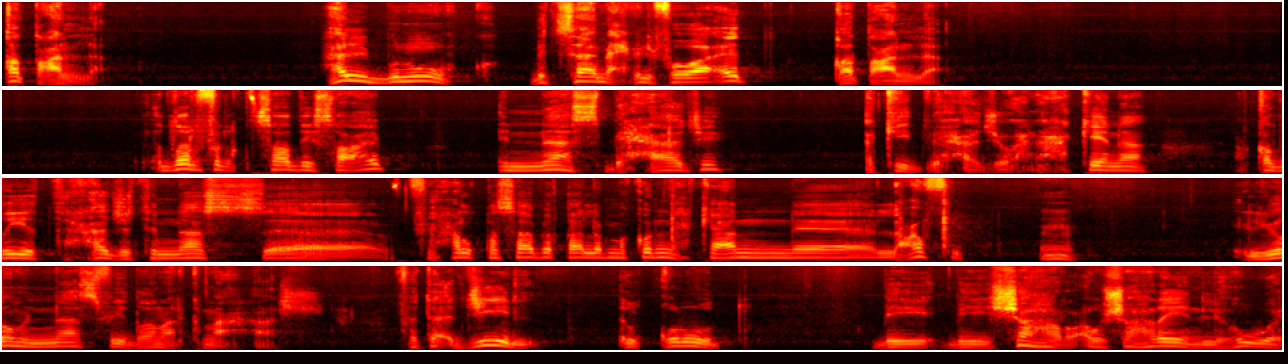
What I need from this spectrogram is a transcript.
قطعا لا. هل البنوك بتسامح بالفوائد؟ قطعا لا. الظرف الاقتصادي صعب الناس بحاجة أكيد بحاجة. وإحنا حكينا قضية حاجة الناس آه، في حلقة سابقة لما كنا نحكي عن آه، العفو. اليوم الناس في ضنك معهاش فتأجيل القروض بشهر أو شهرين اللي هو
